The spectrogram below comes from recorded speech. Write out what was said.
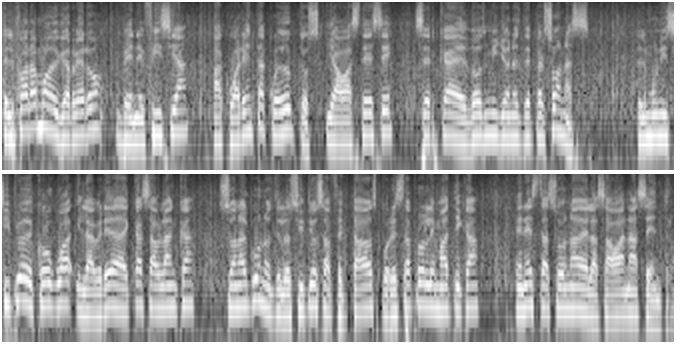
El páramo de Guerrero beneficia a 40 acueductos y abastece cerca de 2 millones de personas. El municipio de Cogua y la vereda de Casablanca son algunos de los sitios afectados por esta problemática en esta zona de la Sabana Centro.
